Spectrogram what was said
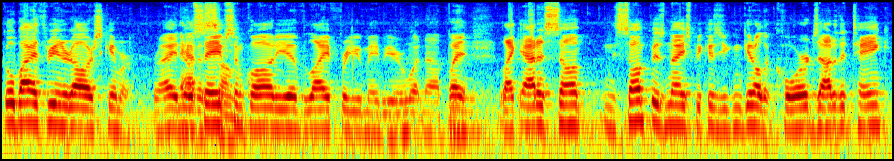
go buy a three hundred dollar skimmer, right? And it'll save sump. some quality of life for you maybe or whatnot. But like add a sump. And sump is nice because you can get all the cords out of the tank.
